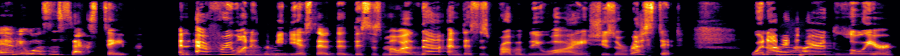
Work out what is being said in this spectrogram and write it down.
and it was a sex tape. And everyone in the media said that this is Mawadda and this is probably why she's arrested. When I mm-hmm. hired the lawyer,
